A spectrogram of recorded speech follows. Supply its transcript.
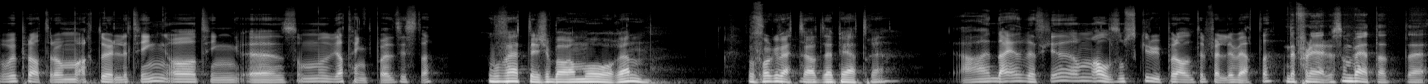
hvor vi prater om aktuelle ting og ting eh, som vi har tenkt på i det siste. Hvorfor heter det ikke bare Morgen? For folk vet jo at det er P3. Ja, det Jeg vet ikke om alle som skrur på radioen tilfeldig, vet det. Det er flere som vet at, eh,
